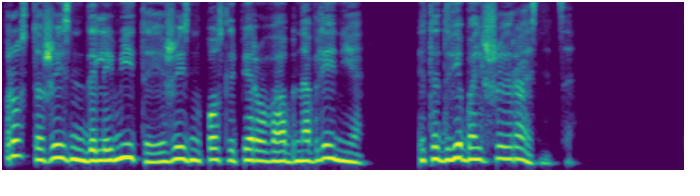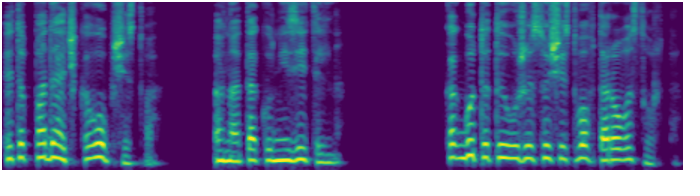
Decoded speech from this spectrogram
Просто жизнь до лимита и жизнь после первого обновления — это две большие разницы. Это подачка общества. Она так унизительна. Как будто ты уже существо второго сорта.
